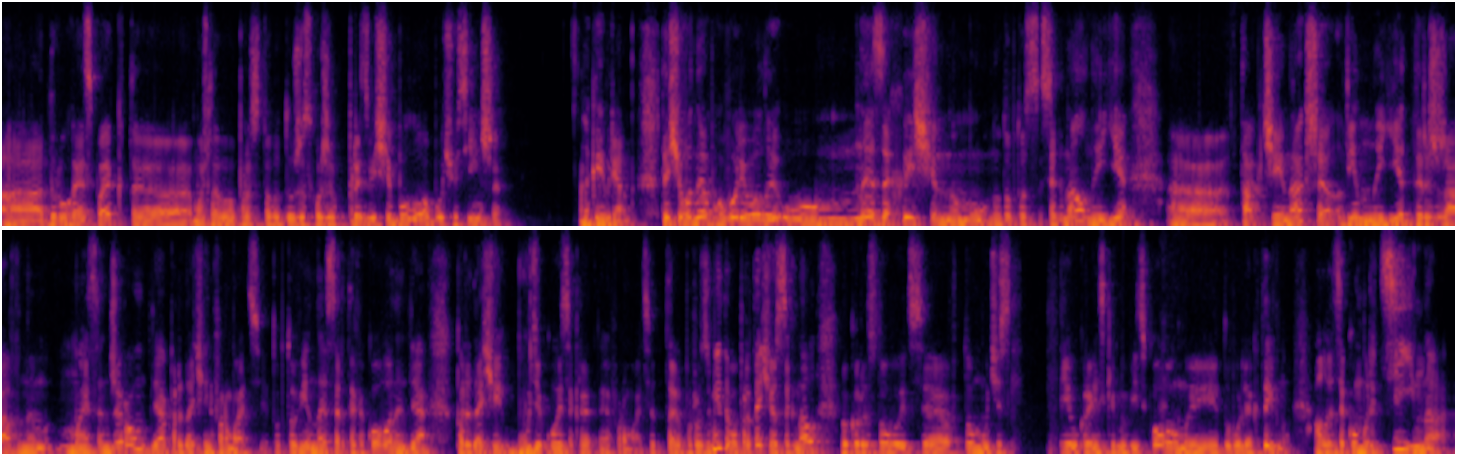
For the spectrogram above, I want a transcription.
А другий аспект, е, можливо, просто дуже схоже прізвище було або щось інше. Такий варіант. Те, що вони обговорювали у незахищеному, ну тобто сигнал не є е, так чи інакше, він не є державним месенджером для передачі інформації, тобто він не сертифікований для передачі будь-якої секретної інформації. Це розумієте, ви про те, що сигнал використовується в тому числі українськими військовими доволі активно, але це комерційна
